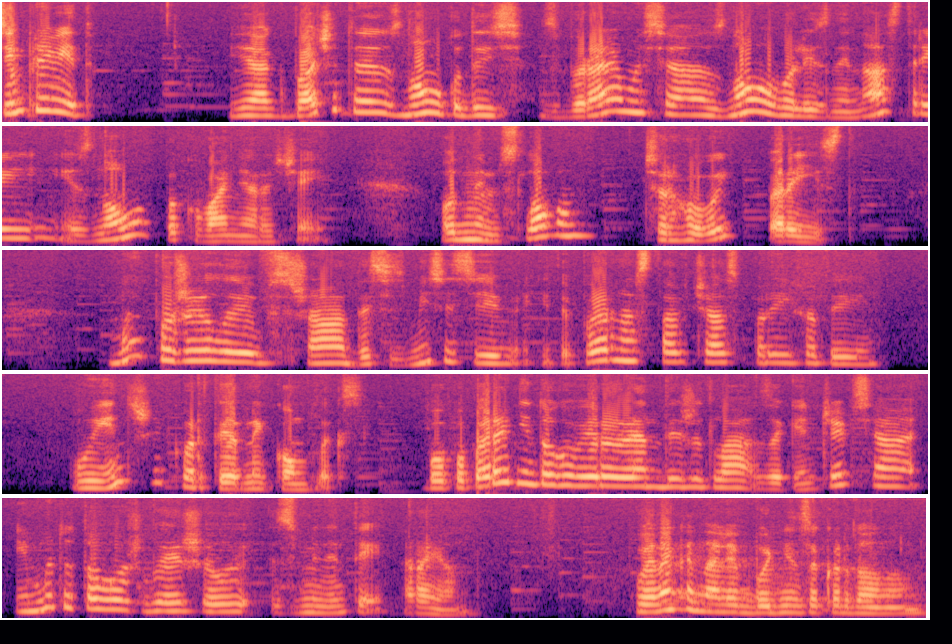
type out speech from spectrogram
Всім привіт! Як бачите, знову кудись збираємося, знову валізний настрій і знову пакування речей. Одним словом, черговий переїзд. Ми пожили в США 10 місяців і тепер настав час переїхати у інший квартирний комплекс. Бо попередній договір оренди житла закінчився, і ми до того ж вирішили змінити район. Ви на каналі Будні за кордоном.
